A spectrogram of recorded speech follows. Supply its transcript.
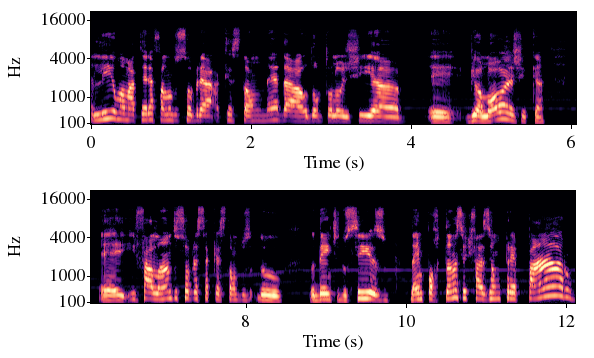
li uma matéria falando sobre a questão né, da odontologia é, biológica é, e falando sobre essa questão do, do, do, dente do siso, da importância de fazer um preparo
